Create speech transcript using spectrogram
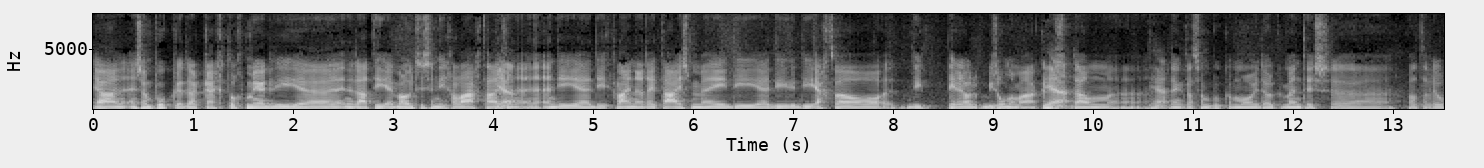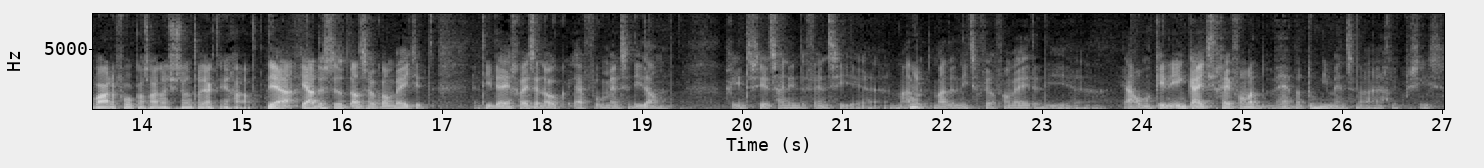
Ja, en, zo'n boek, eh, daar krijg je toch meer die, eh, inderdaad die emoties en die gelaagdheid Ja. en, en die, eh, die kleinere details mee, die, eh, die, die echt wel die periode bijzonder maken. Ja. Dus daarom eh, Ja. denk ik dat zo'n boek een mooi document is, eh, wat heel waardevol kan zijn als je zo'n traject ingaat. Ja, ja dus dat dat is ook wel een beetje het, het idee geweest. En ook hè, voor mensen die dan geïnteresseerd zijn in defensie, eh, maar, maar er niet zoveel van weten. Die, eh, ja, om een keer een inkijkje te geven van wat, hè, wat doen die mensen nou eigenlijk precies.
